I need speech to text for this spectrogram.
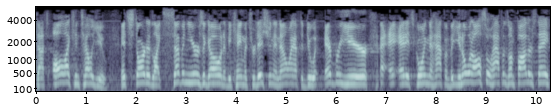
That's all I can tell you. It started like seven years ago and it became a tradition, and now I have to do it every year, and it's going to happen. But you know what also happens on Father's Day?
